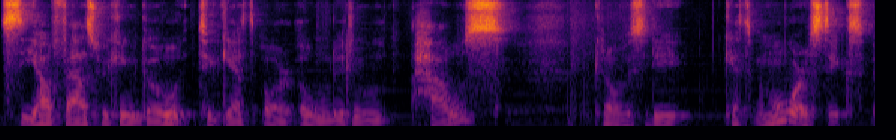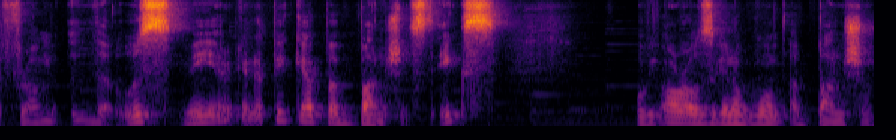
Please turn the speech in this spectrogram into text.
see how fast we can go to get our own little house. We can obviously get more sticks from those. We are going to pick up a bunch of sticks. But we are also going to want a bunch of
